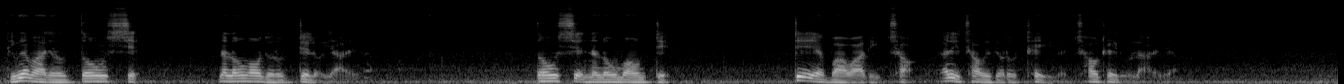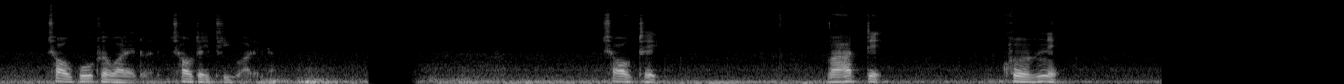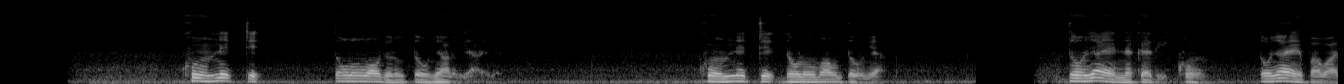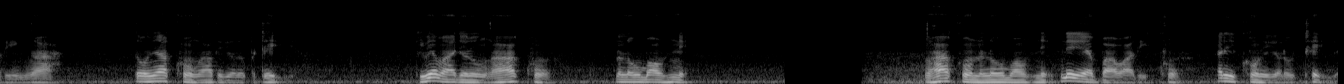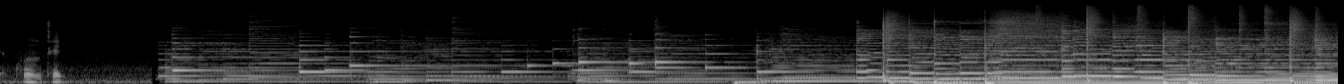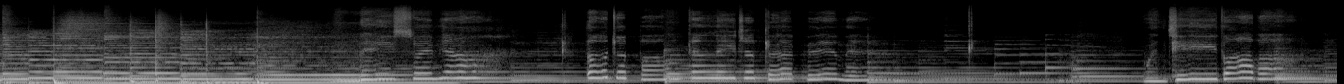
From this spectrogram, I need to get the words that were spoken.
ဒီဘက်မှာကျွန်တော်3 8နှလုံးပေါင်းကျွန်တော်တက်လို့ရတယ်ဗျ3 8နှလုံးပေါင်း1 1ရဲ့ပါဝါဒီ6အဲ့ဒီ6ကိုကျွန်တော်ထိတ်ပဲ6ထိတ်လို့လာတယ်ဗျ6 9ထွက်သွားတဲ့အတွက်6ထိတ်ထိသွားတယ်ဗျ6ထိတ်5တက် ခွန်နှစ်ခွန်နှစ်တက်သုံးလုံးပေါင်းကျွန်တော်တုံညလို့ရတယ်ဗျခွန်နှစ်တက်သုံးလုံးပေါင်းတုံညတုံညရဲ့နက်ကတ်ဒီခွန်တုံညရဲ့ပါဝါဒီ9တုံညခွန်9ဒီကျွန်တော်ပဋိဗျဒီဘက်မှာကျွန်တော်9ခွန်နှလုံးပေါင်း2 9ခွန်နှလုံးပေါင်း2နှစ်ရဲ့ပါဝါဒီခွန် အဲ့ဒီခွန်ကိုကျွန်တော်ထိတ်ပြခွန်ထိတ် 没睡眠，搂着抱干累着的背面，问题多吧，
